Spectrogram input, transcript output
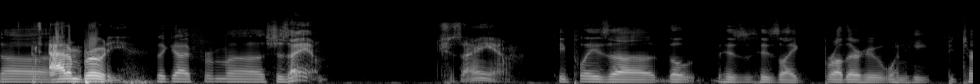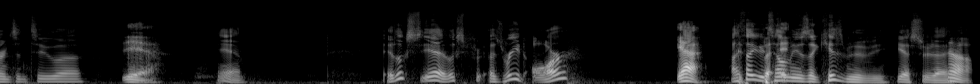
uh, adam brody the guy from uh, Shazam. shazam He plays uh the his his like brother who when he turns into uh yeah yeah. It looks yeah it looks is rated R. yeah I thought you were telling it- me it was a kids movie yesterday. no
